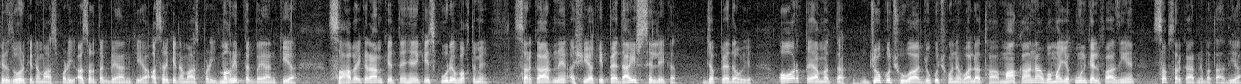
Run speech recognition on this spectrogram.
फिर जहर की नमाज़ पढ़ी, असर तक बयान किया, असर की नमाज़ पढ़ी, मगरिब तक बयान किया। साहब कराम कहते हैं कि इस पूरे वक्त में सरकार ने अशिया की पैदाइश से लेकर, जब पैदा हुए और क़यामत तक जो कुछ हुआ, जो कुछ होने वाला था, माँ काना वमा यकून के अल्फाज हैं, सब सरकार ने बता दिया।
